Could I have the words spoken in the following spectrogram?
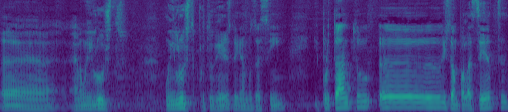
Uh, era um ilustre, um ilustre português, digamos assim, e portanto uh, isto é um palacete,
